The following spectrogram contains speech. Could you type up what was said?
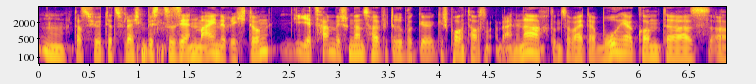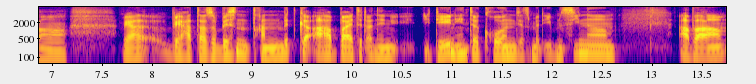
hm, das führt jetzt vielleicht ein bisschen zu sehr in meine Richtung. Jetzt haben wir schon ganz häufig darüber ge gesprochen, Tausend und eine Nacht und so weiter. Woher kommt das? Äh, wer, wer hat da so ein bisschen dran mitgearbeitet, an den Ideenhintergrund, jetzt mit Ibn Sina? Aber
